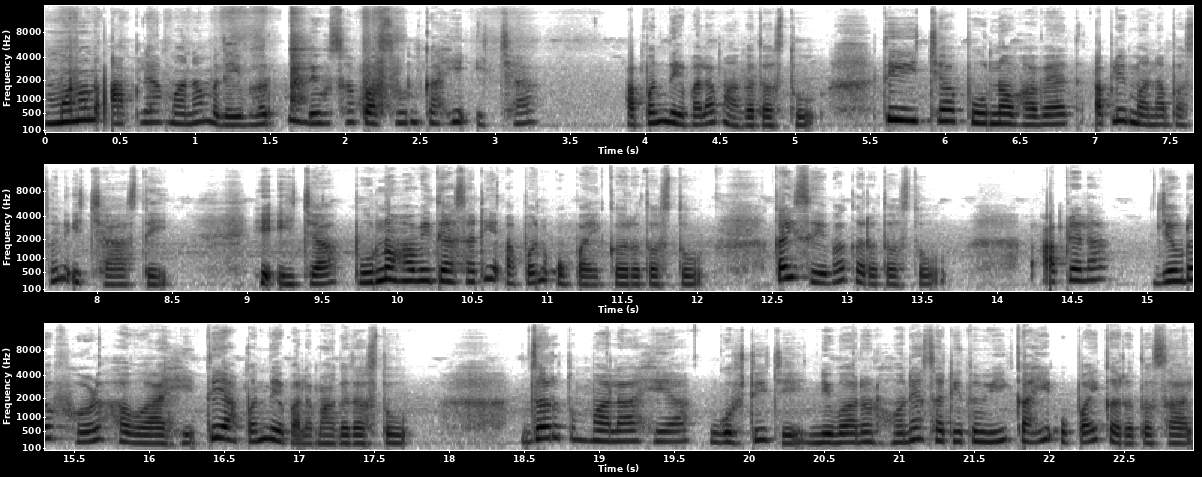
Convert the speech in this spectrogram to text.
म्हणून आपल्या मनामध्ये भरपूर दिवसापासून काही इच्छा आपण देवाला मागत असतो. ती इच्छा पूर्ण व्हाव्यात आपली मनापासून इच्छा असते. ही इच्छा पूर्ण व्हावी त्यासाठी आपण उपाय करत असतो. काही सेवा करत असतो. आपल्याला जेवढं फळ हवं आहे ते आपण देवाला मागत असतो. जर तुम्हाला ह्या गोष्टीचे निवारण होण्यासाठी तुम्ही काही उपाय करत असाल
